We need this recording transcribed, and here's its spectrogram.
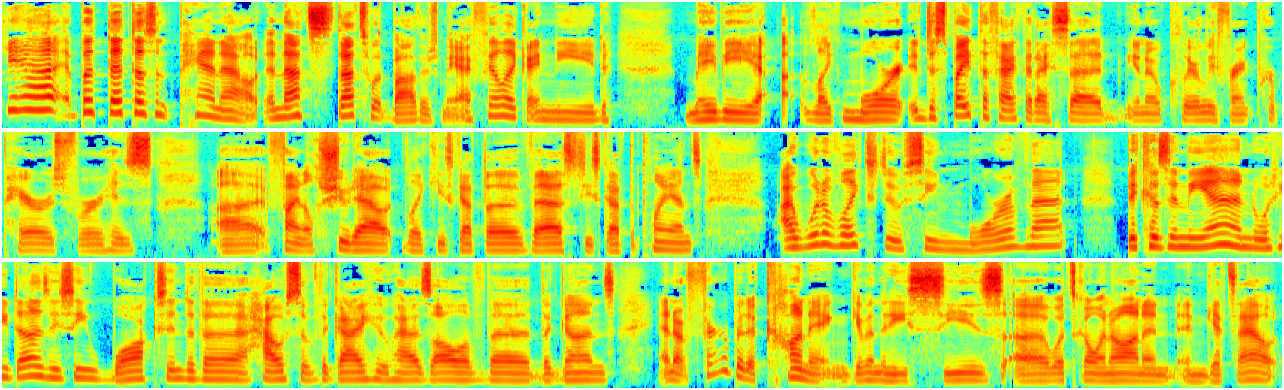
Yeah, but that doesn't pan out, and that's that's what bothers me. I feel like I need maybe uh, like more, despite the fact that I said, you know, clearly Frank prepares for his uh, final shootout. Like he's got the vest, he's got the plans. I would have liked to have seen more of that because in the end, what he does is he walks into the house of the guy who has all of the the guns and a fair bit of cunning, given that he sees uh, what's going on and, and gets out,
